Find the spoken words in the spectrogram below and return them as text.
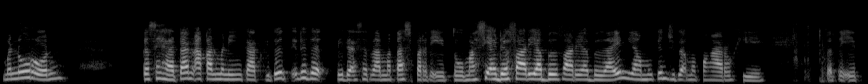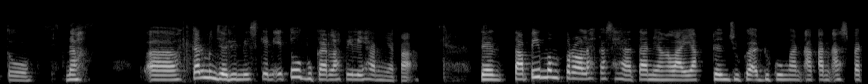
menurun, kesehatan akan meningkat gitu. Itu tidak serta merta seperti itu. Masih ada variabel-variabel lain yang mungkin juga mempengaruhi. Seperti itu. Nah, eh, kan menjadi miskin itu bukanlah pilihan ya, Kak. Dan tapi memperoleh kesehatan yang layak dan juga dukungan akan aspek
